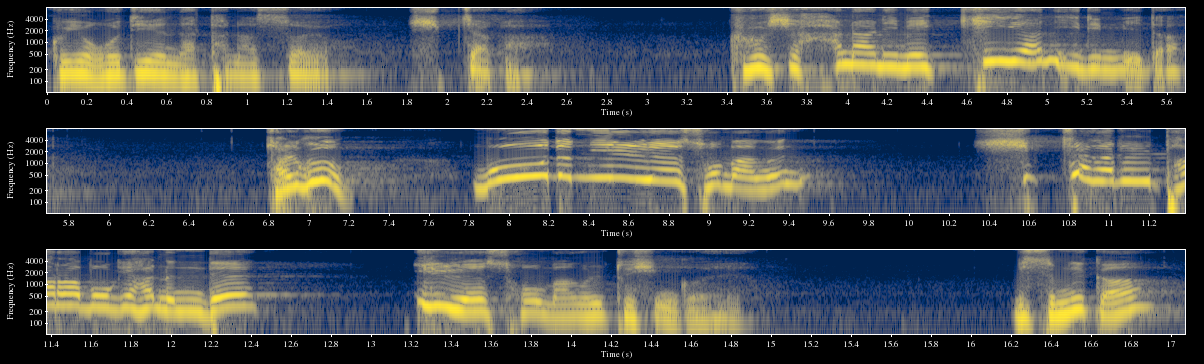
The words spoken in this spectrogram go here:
그게 어디에 나타났어요? 십자가. 그것이 하나님의 기이한 일입니다. 결국 모든 인류의 소망은 십자가를 바라보게 하는데 인류의 소망을 두신 거예요. 믿습니까?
